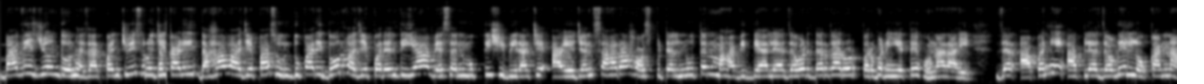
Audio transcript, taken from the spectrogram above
बावीस जून दोन हजार पंचवीस रोजी सकाळी दहा वाजेपासून दुपारी दोन वाजेपर्यंत या व्यसनमुक्ती शिबिराचे आयोजन सहारा हॉस्पिटल नूतन महाविद्यालयाजवळ दर्गा रोड परभणी येथे होणार आहे. जर आपणही आपल्या जवळील लोकांना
